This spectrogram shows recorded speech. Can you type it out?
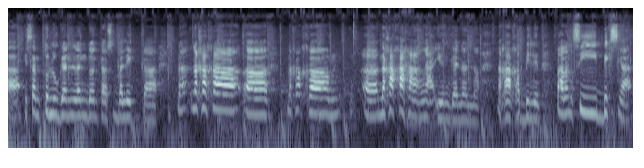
ah, isang tulugan lang doon, tapos balik ka. Na, nakaka, ah, nakaka, ah, nakakahanga yung gano'n, no? Nakakabilib. Parang si Bix nga,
